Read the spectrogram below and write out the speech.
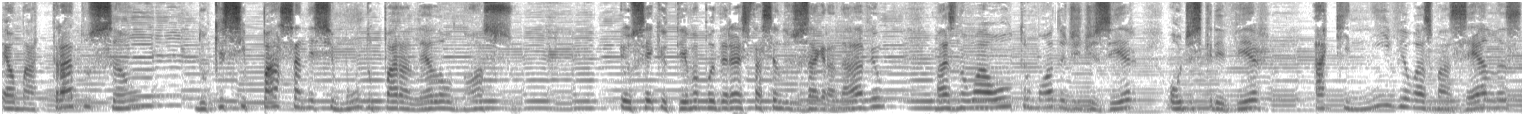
é uma tradução do que se passa nesse mundo paralelo ao nosso. Eu sei que o tema poderá estar sendo desagradável, mas não há outro modo de dizer ou descrever a que nível as mazelas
